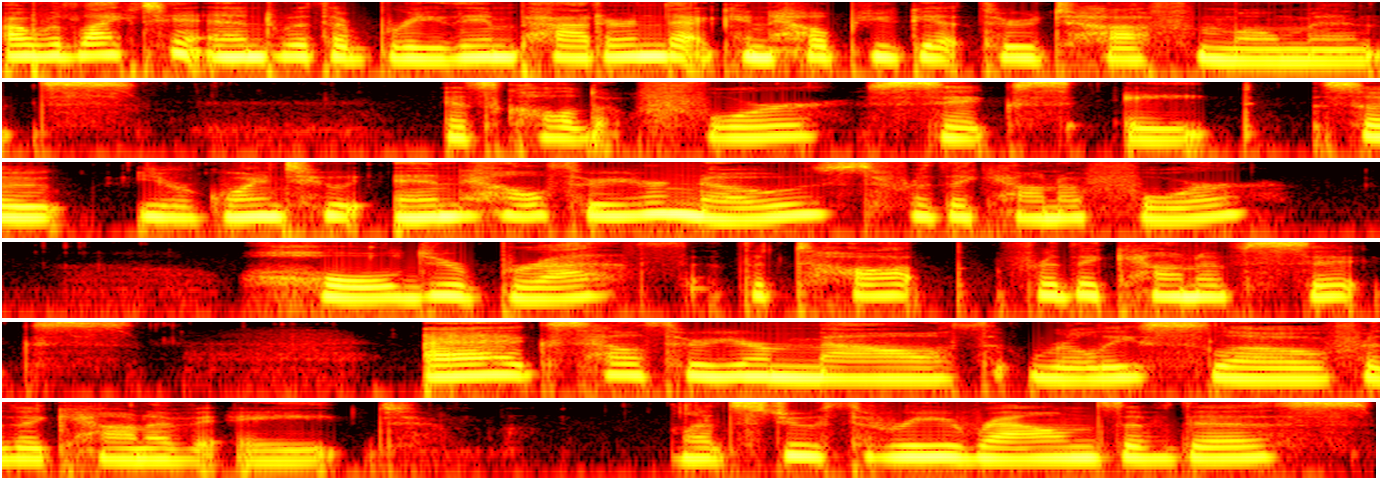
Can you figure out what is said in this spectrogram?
I would like to end with a breathing pattern that can help you get through tough moments. It's called 468. So you're going to inhale through your nose for the count of four, hold your breath at the top for the count of six, exhale through your mouth really slow for the count of eight. Let's do three rounds of this.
